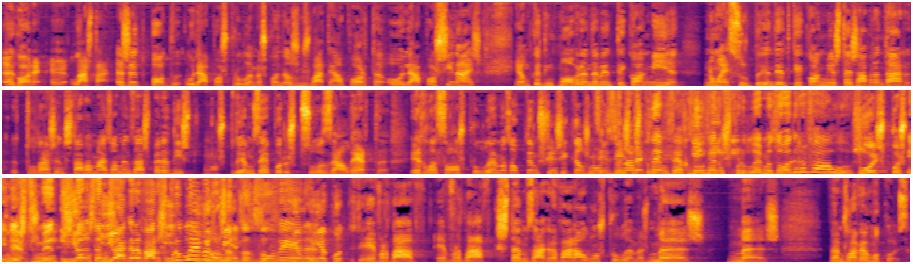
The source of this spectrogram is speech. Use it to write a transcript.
agora, uh, lá está. A gente pode olhar para os problemas quando eles nos batem à porta ou olhar para os sinais. É um bocadinho como o abrandamento da economia. Não é surpreendente que a economia esteja a abrandar. Toda a gente estava mais ou menos à espera disto. Nós podemos é pôr as pessoas alerta em relação aos problemas ou podemos fingir que eles não Sim, existem. Nós podemos é resolver e, os problemas ou agravá-los. Pois, pois, E neste momento e eu, estamos eu, a agravar os problemas, não estamos a resolver. Ia, é verdade, é verdade que estamos a agravar alguns problemas, mas, mas, vamos lá ver uma coisa.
